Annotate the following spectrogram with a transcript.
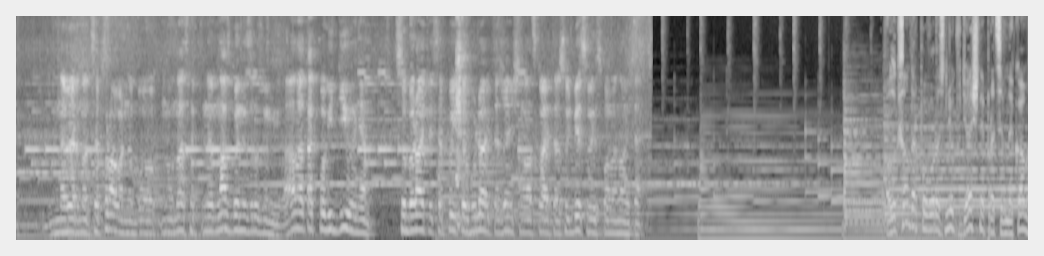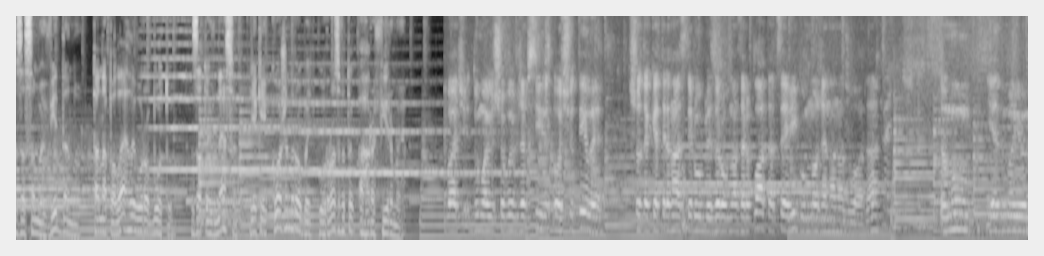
Наверно, це правильно, бо ну, нас, не, не- нас би не зрозуміли. Але так по відділенням собирайтеся, пийте, гуляйте, жінки ласкайте, о судьбі свої споминайте. Олександр Поворознюк вдячний працівникам за самовіддану та наполегливу роботу, за той внесок, який кожен робить у розвиток агрофірми. Бачу, думаю, що ви вже всі ощутили, що таке 13 рублів заробна зарплата, це рік умножена на 2. Да? Тому я думаю,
